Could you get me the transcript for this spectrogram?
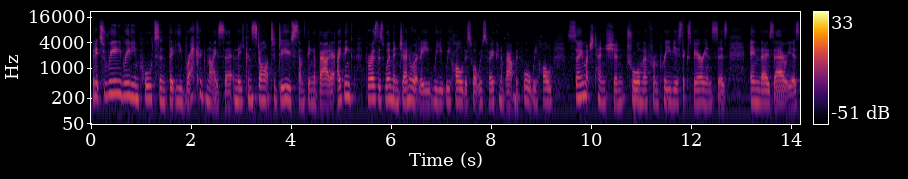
But it's really really important that you recognize it and that you can start to do something about it. I think for us as women generally we we hold this what we've spoken about before we hold so much tension trauma from previous experiences in those areas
